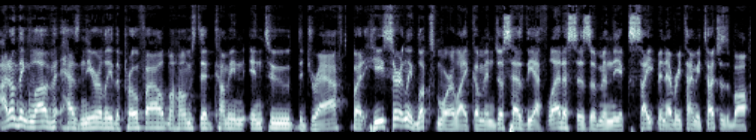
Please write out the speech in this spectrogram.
I don't think Love has nearly the profile Mahomes did coming into the draft, but he certainly looks more like him and just has the athleticism and the excitement every time he touches the ball.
